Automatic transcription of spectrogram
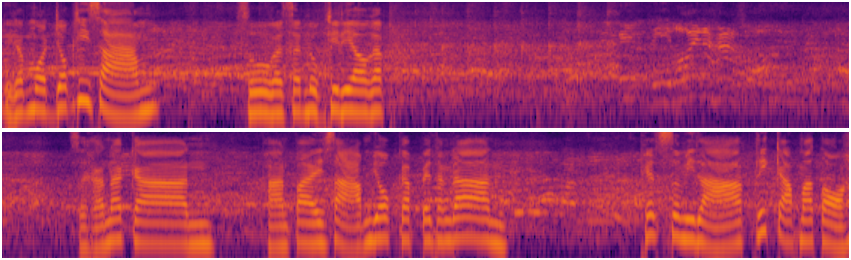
นี่ครับหมดยกที่ 3 สู้กันสนุกทีเดียวครับ สถานการณ์ผ่านไป 3 ยกครับเป็นทางด้าน เพชรสมิลาพลิกกลับมาต่อ 5-2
